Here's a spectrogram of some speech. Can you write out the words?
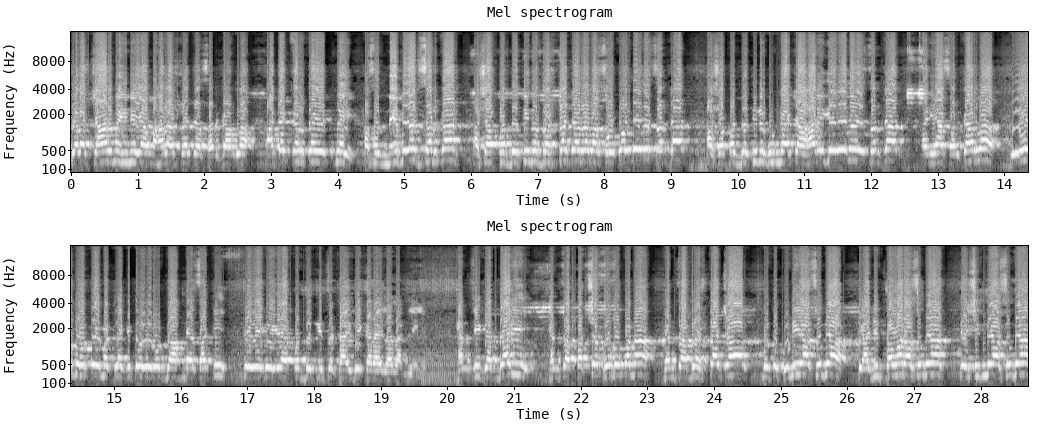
त्याला चार महिने या महाराष्ट्राच्या सरकारला अटक करता येत नाही. असं नेबळत सरकार अशा पद्धतीनं भ्रष्टाचाराला सोपवलेलं सरकार अशा पद्धतीनं गुंडाच्या आहारी गेलेलं हे सरकार. आणि या सरकारला विरोध होतोय म्हटलं की तो विरोध दाबण्यासाठी ते वेगवेगळ्या पद्धतीचं कायदे करायला लागलेले. त्यांची गद्दारी ह्यांचा पक्ष खोगोपणा ह्यांचा भ्रष्टाचार मग तो कुणी असू द्या ते अजित पवार असू द्या ते शिंदे असू द्या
